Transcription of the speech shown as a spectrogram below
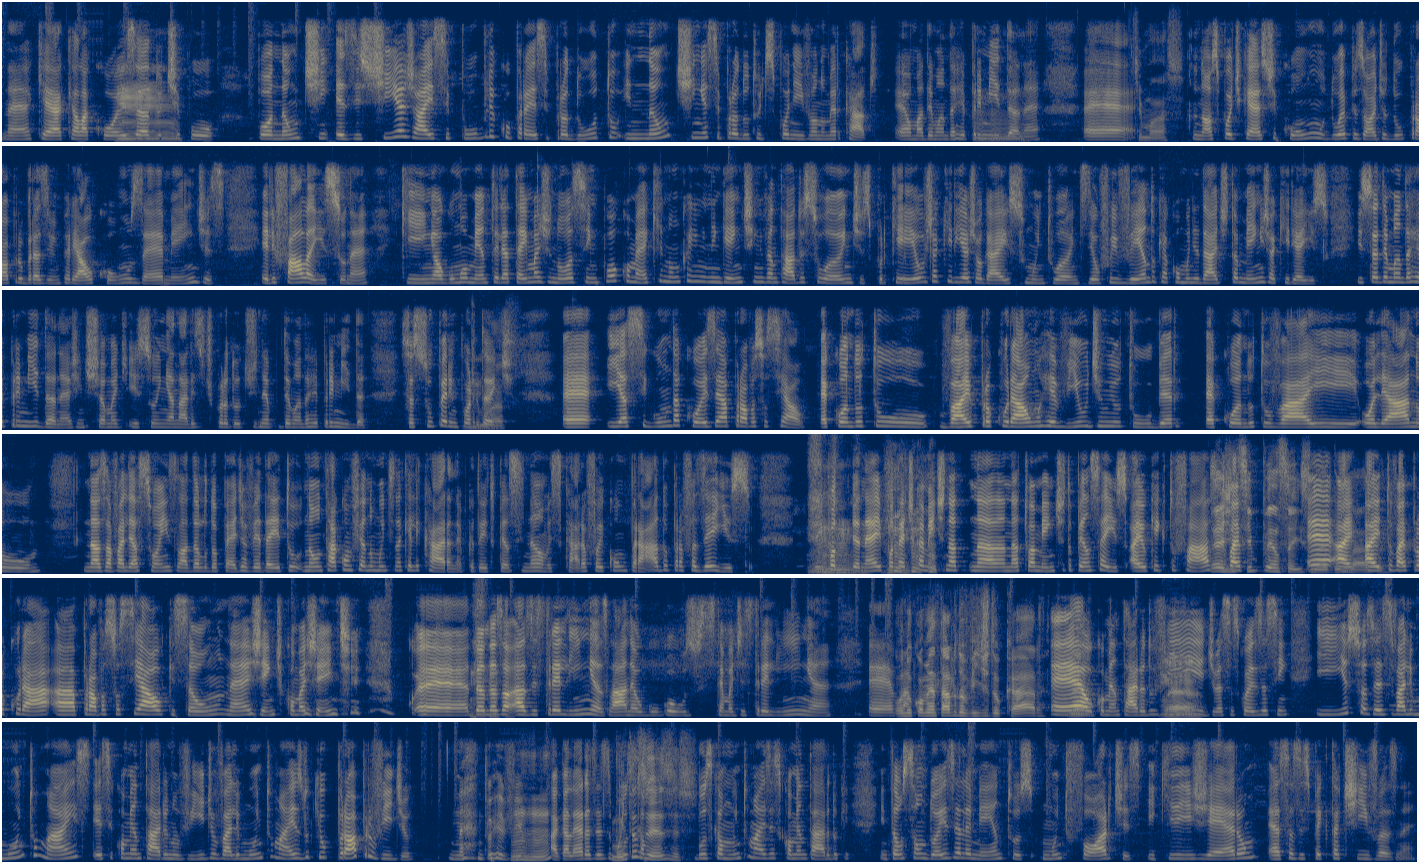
né? Que é aquela coisa hum. do tipo pô, não tinha, existia já esse público para esse produto e não tinha esse produto disponível no mercado. É uma demanda reprimida, uhum. né? É, que massa. No nosso podcast com do episódio do próprio Brasil Imperial com o Zé Mendes, ele fala isso, né? Que em algum momento ele até imaginou assim, pô, como é que nunca ninguém tinha inventado isso antes? Porque eu já queria jogar isso muito antes. Eu fui vendo que a comunidade também já queria isso. Isso é demanda reprimida, né? A gente chama isso em análise de produtos de demanda reprimida. Isso é super importante. É, e a segunda coisa é a prova social. É quando tu vai procurar um review de um youtuber, é quando tu vai olhar no nas avaliações lá da Ludopédia ver, daí tu não tá confiando muito naquele cara, né? Porque daí tu pensa assim, não, esse cara foi comprado para fazer isso. Hipo, né, hipoteticamente na, na, na, tua mente tu pensa isso. Aí o que que tu faz? É, tu vai, sempre pensa isso, é, né? aí, aí, tu vai procurar a prova social, que são, né, gente como a gente, é, dando as, as, estrelinhas lá, né? O Google usa o sistema de estrelinha. É, Ou no comentário do vídeo do cara. É, né? o comentário do é. vídeo, é. essas coisas assim. E isso às vezes vale muito mais, esse comentário no vídeo vale muito mais do que o próprio vídeo. Né, do review. Uhum. A galera às vezes Muitas busca, vezes. busca muito mais esse comentário do que. Então são dois elementos muito fortes e que geram essas expectativas, né?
